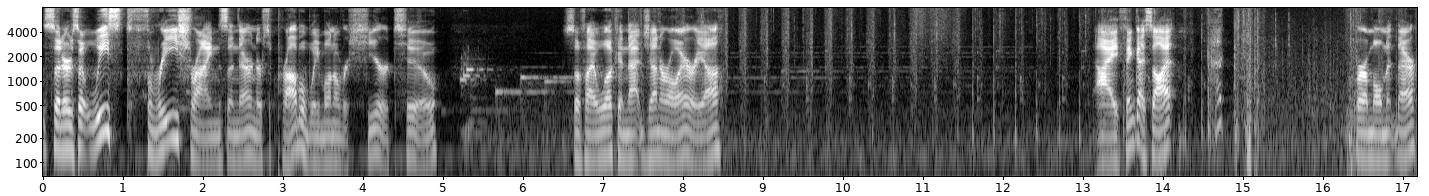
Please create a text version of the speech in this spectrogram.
So there's at least three shrines in there, and there's probably one over here, too. So if I look in that general area... I think I saw it. For a moment there.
